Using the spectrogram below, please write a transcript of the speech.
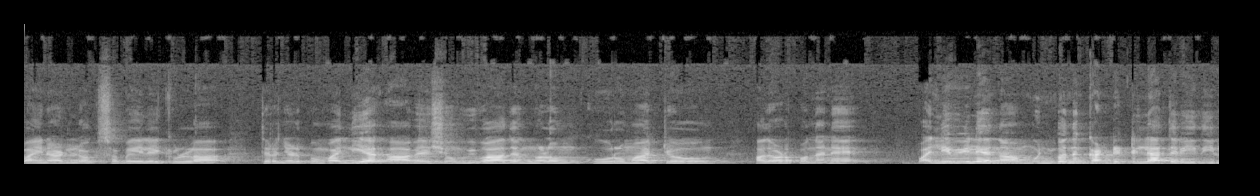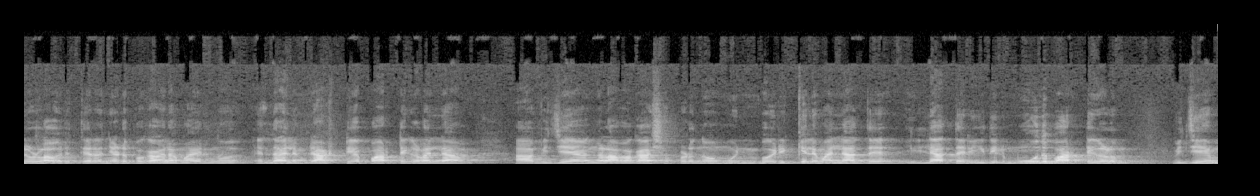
വയനാട് ലോക്സഭയിലേക്കുള്ള തിരഞ്ഞെടുപ്പും വലിയ ആവേശവും വിവാദങ്ങളും കൂറുമാറ്റവും അതോടൊപ്പം തന്നെ വലിയ വലിയ നാം മുൻപൊന്നും കണ്ടിട്ടില്ലാത്ത രീതിയിലുള്ള ഒരു തിരഞ്ഞെടുപ്പ് കാലമായിരുന്നു. എന്തായാലും രാഷ്ട്രീയ പാർട്ടികളെല്ലാം വിജയങ്ങൾ അവകാശപ്പെടുന്നു. മുൻപൊരിക്കലും അല്ലാത്ത ഇല്ലാത്ത രീതിയിൽ മൂന്ന് പാർട്ടികളും വിജയം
